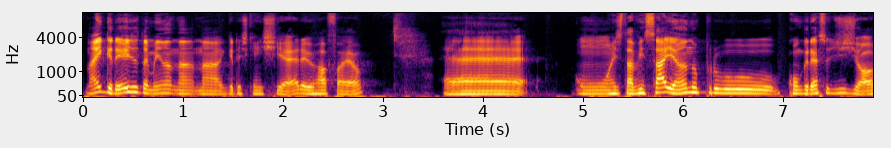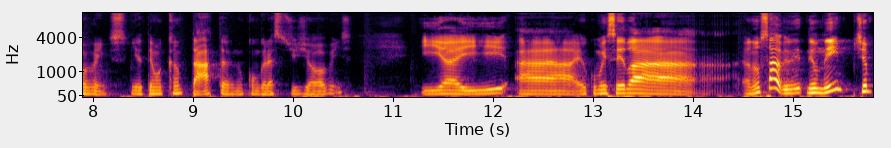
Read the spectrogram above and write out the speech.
na igreja também, na, na igreja que a gente era, eu e o Rafael. É, um, a gente estava ensaiando pro congresso de jovens. Ia ter uma cantata no congresso de jovens. E aí a, eu comecei lá. Eu não sabia, eu nem tinha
